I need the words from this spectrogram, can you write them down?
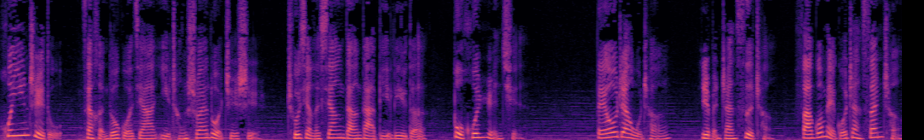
婚姻制度在很多国家已成衰落之势，出现了相当大比例的不婚人群。北欧占五成，日本占四成，法国、美国占三成，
